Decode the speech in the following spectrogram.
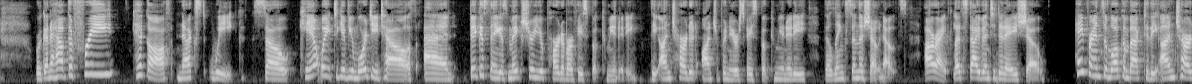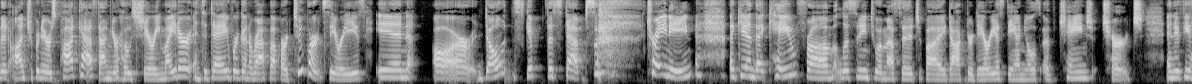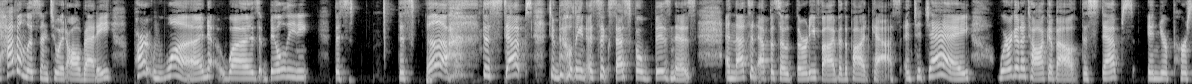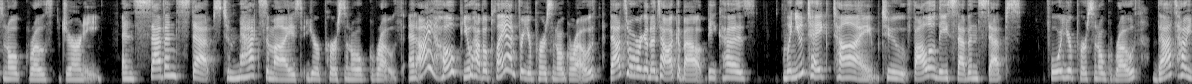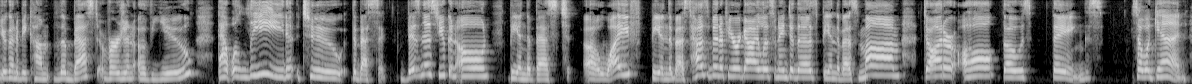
we're going to have the free kickoff next week. So can't wait to give you more details. And biggest thing is make sure you're part of our Facebook community, the Uncharted Entrepreneurs Facebook community. The link's in the show notes. All right, let's dive into today's show. Hey, friends, and welcome back to the Uncharted Entrepreneurs Podcast. I'm your host, Sherry Miter, and today we're going to wrap up our two part series in our Don't Skip the Steps training, again, that came from listening to a message by Dr. Dharius Daniels of Change Church. And if you haven't listened to it already, part one was building this this uh, the steps to building a successful business and that's in episode 35 of the podcast and today we're going to talk about the steps in your personal growth journey and seven steps to maximize your personal growth. And I hope you have a plan for your personal growth. That's what we're going to talk about because when you take time to follow these seven steps for your personal growth, that's how you're going to become the best version of you that will lead to the best business you can own, being the best uh, wife, being the best husband if you're a guy listening to this, being the best mom, daughter, all those things. So again,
